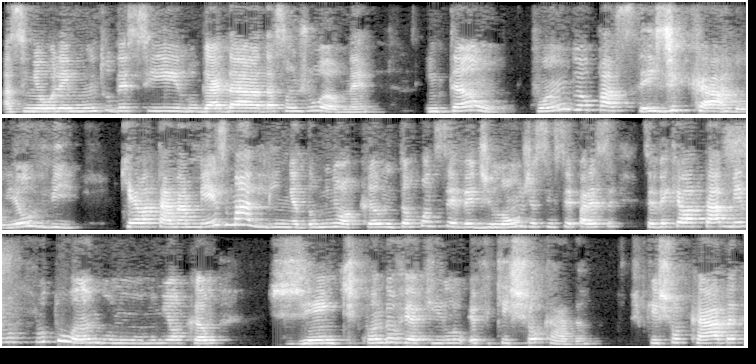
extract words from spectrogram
Assim, eu olhei muito desse lugar da, da São João, né? Então, quando eu passei de carro e eu vi que ela tá na mesma linha do minhocão, então quando você vê de longe, assim, você parece, você vê que ela tá mesmo flutuando no, no minhocão. Gente, quando eu vi aquilo, eu fiquei chocada. Fiquei chocada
